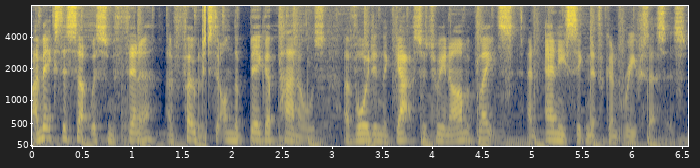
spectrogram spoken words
I mixed this up with some thinner and focused it on the bigger panels, avoiding the gaps between armour plates and any significant recesses.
